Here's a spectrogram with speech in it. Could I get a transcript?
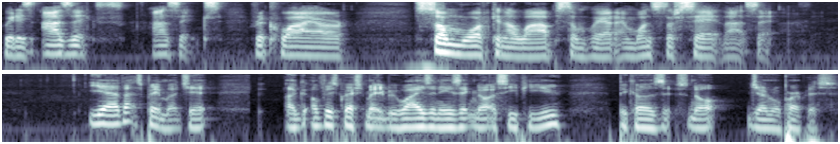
Whereas ASICs ASICs require some work in a lab somewhere, and once they're set, that's it. Yeah, that's pretty much it. An obvious question might be why is an ASIC not a CPU? Because it's not general purpose.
